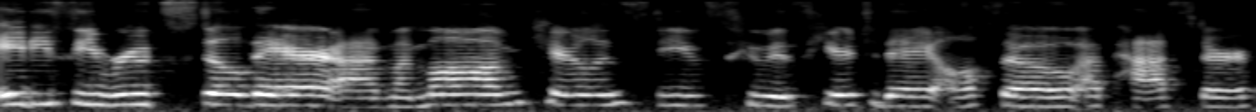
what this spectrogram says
ADC roots still there. Uh, my mom, Carolyn Steves, who is here today, also a pastor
